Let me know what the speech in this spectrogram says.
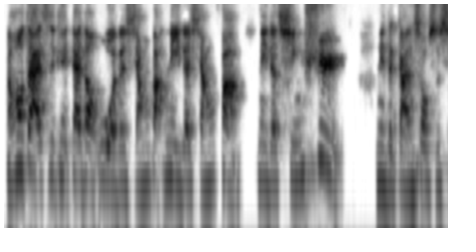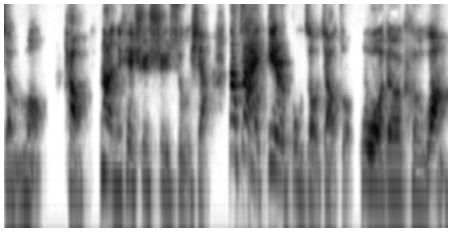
然后再来是可以带到我的想法、你的想法、你的情绪、你的感受是什么。好，那你可以去叙述一下。那在第二步骤叫做我的渴望，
